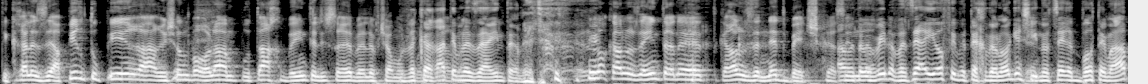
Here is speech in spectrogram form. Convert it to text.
תקרא לזה, הפיר טו פיר הראשון בעולם פותח באינטל ישראל ב-1984. וקראתם לזה האינטרנט. לא קראנו לזה אינטרנט, קראנו לזה נטבץ'. אבל אתה מבין, אבל זה היופי בטכנולוגיה שהיא כן. נוצרת בוטם אפ,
